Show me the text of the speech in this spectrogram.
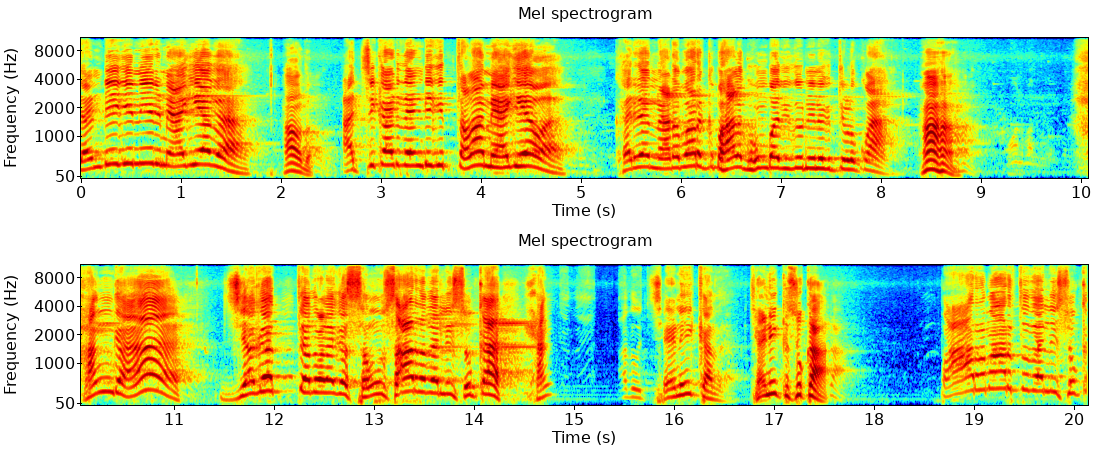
ದಂಡಿಗೆ ನೀರು ಮ್ಯಾಗಿ ಅದ. ಹೌದು. ಅಚ್ಚಿಕಾಡಿ ದಂಡಿಗೆ ತಳ ಮ್ಯಾಗಿ ಅವ. ಖರೆ ನಡಬಾರಕ್ ಬಹಳ ಗುಂಬದಿದು ನಿನಗೆ ತಿಳ್ಕೊ. ಹಾ ಹಾ. ಹಂಗ ಜಗತ್ತದೊಳಗೆ ಸಂಸಾರದಲ್ಲಿ ಸುಖ ಹೆಂಗ? ಅದು ಕ್ಷಣಿಕ ಅದ. ಕ್ಷಣಿಕ ಸುಖ. ಪಾರಮಾರ್ಥದಲ್ಲಿ ಸುಖ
